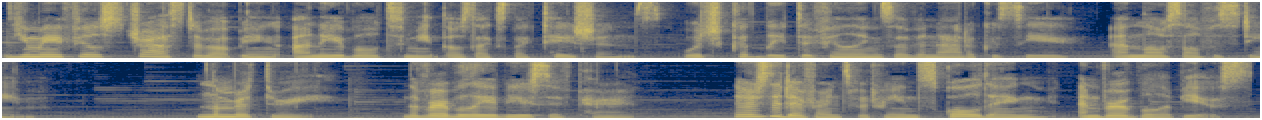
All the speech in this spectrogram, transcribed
You may feel stressed about being unable to meet those expectations, which could lead to feelings of inadequacy and low self-esteem. Number three, the verbally abusive parent. There's a difference between scolding and verbal abuse.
